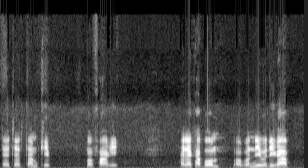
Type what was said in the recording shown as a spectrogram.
เดี๋ยวจะทำคลิปมาฝากอีกไปแล้วครับผมบอกวันนี้สวัสดีครับ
